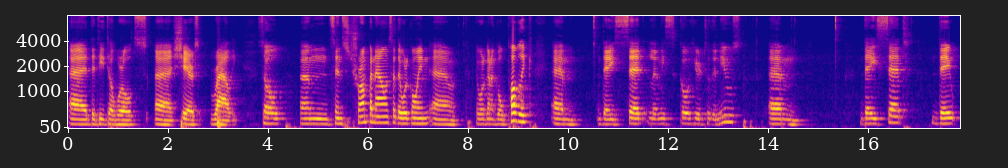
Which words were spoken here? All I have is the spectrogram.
uh, the Digital World's uh, shares rally. So um, since Trump announced that they were going, uh, they were to go public, um, they said, let me go here to the news. Um, they said they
